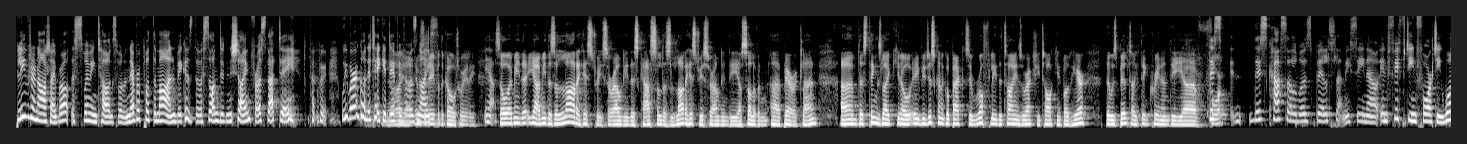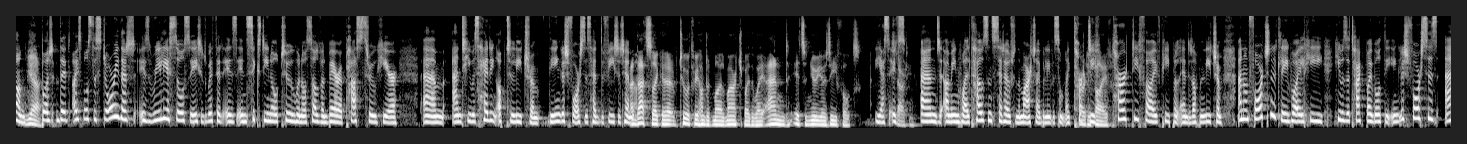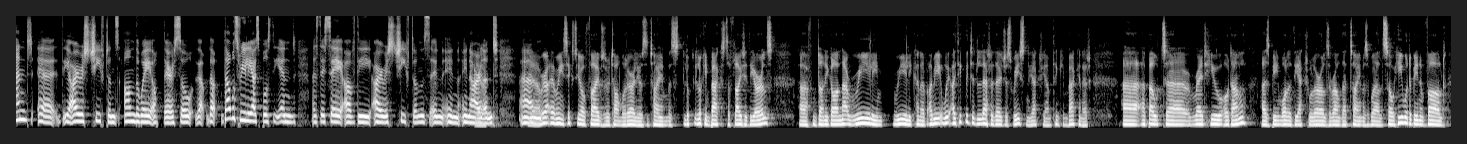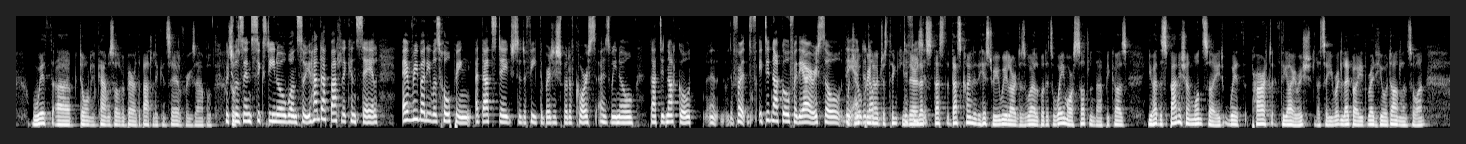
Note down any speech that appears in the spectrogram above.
believe it or not, I brought the swimming togs, but I never put them on because the sun didn't shine for us that day. But we, we were going to take a dip if yeah, it was it was nice. the day for the coat, really. Yeah. So I mean, yeah, I mean, there's a lot of history surrounding this castle. There's a lot of history surrounding the O'Sullivan uh, Bearer clan. Um, there's things like, you know, if you just kind of go back to roughly the times we're actually talking about here, that was built, I think, Queen in the uh, This, four, this castle was built, let me see now, in 1541. Yeah. But the, I suppose the story that is really associated with it is in 1602 when O'Sullivan Barrett passed through here um, and he was heading up to Leitrim. The English forces had defeated him. and that's like a two or three hundred mile march, by the way, and it's a New Year's Eve, folks. Yes, it's starting. and I mean, while thousands set out in the march, I believe it's something like 30, 35. 35 people ended up in Leitrim. And unfortunately, while he he was attacked by both the English forces and uh, the Irish chieftains on the way up there, so that, that that was really, I suppose, the end, as they say, of the Irish chieftains in in in Ireland. Um, yeah, I mean, 1605, as we were talking about earlier, was the time, was look, looking back, it's the flight of the Earls uh, from Donegal. And that really, really kind of, I mean, we, I think we did a letter there just recently, actually, I'm thinking back in it, uh, about uh, Red Hugh O'Donnell as being one of the actual Earls around that time as well. So he would have been involved with uh, Donal Cam O'Sullivan Beare at the Battle of Kinsale, for example. which So was in 1601. So you had that battle of Kinsale. Everybody was hoping at that stage to defeat the British, but of course, as we know, that did not go. Uh, for it did not go for the Irish, so they But you know, ended up I'm just thinking there. That's that's that's kind of the history we learned as well, but it's way more subtle than that because you had the Spanish on one side with part of the Irish, let's say led by Red Hugh O'Donnell and so on,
